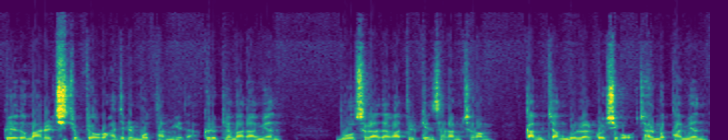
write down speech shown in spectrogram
그래도 말을 직접적으로 하지를 못합니다. 그렇게 말하면 무엇을 하다가 들킨 사람처럼 깜짝 놀랄 것이고 잘못하면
